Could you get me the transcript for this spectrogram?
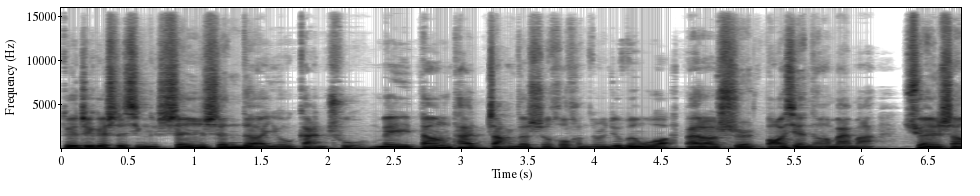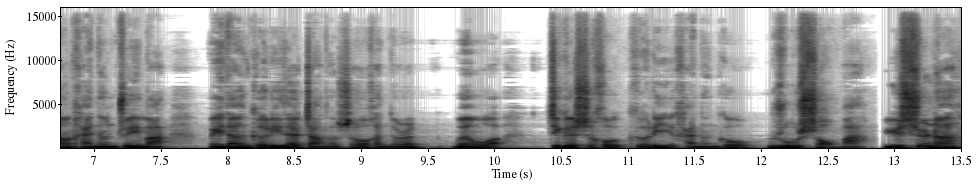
对这个事情深深的有感触。每当它涨的时候，很多人就问我：白老师，保险能买吗？券商还能追吗？每当格力在涨的时候，很多人问我。这个时候格力还能够入手吗？于是呢，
